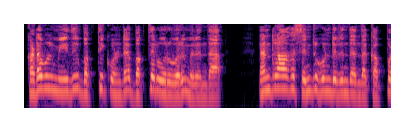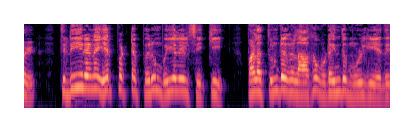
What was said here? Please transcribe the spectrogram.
கடவுள் மீது பக்தி கொண்ட பக்தர் ஒருவரும் இருந்தார். நன்றாக சென்று கொண்டிருந்த அந்த கப்பல் திடீரென ஏற்பட்ட பெரும் புயலில் சிக்கி பல துண்டுகளாக உடைந்து மூழ்கியது.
